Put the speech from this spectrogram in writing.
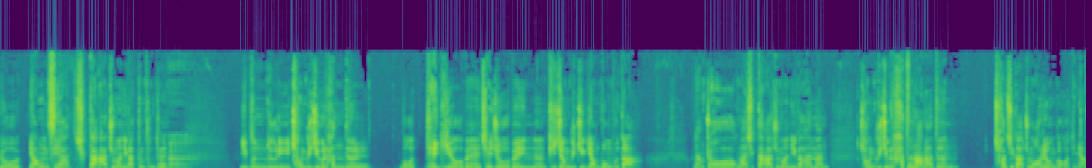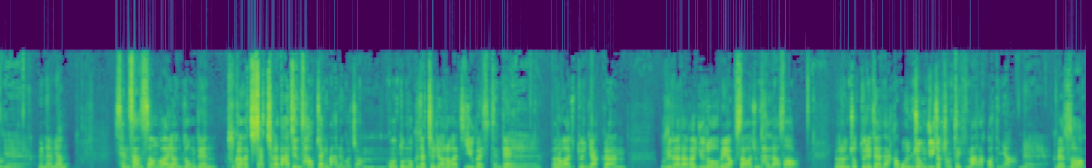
요 영세한 식당 아주머니 같은 분들 예. 이분들이 정규직을 한들 뭐 대기업의 제조업에 있는 비정규직 연봉보다 그냥 조그만 식당 아주머니가 하면 정규직을 하든 안 하든 처지가 좀 어려운 거거든요. 예. 왜냐하면 생산성과 연동된 부가가치 자체가 낮은 사업장이 많은 거죠. 음. 그건 또 뭐 그 자체로 여러 가지 이유가 있을 텐데 예. 여러 가지 또 약간 우리나라가 유럽의 역사가 좀 달라서 이런 쪽들에 대한 약간 온정주의적 정책이 많았거든요. 네. 그래서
